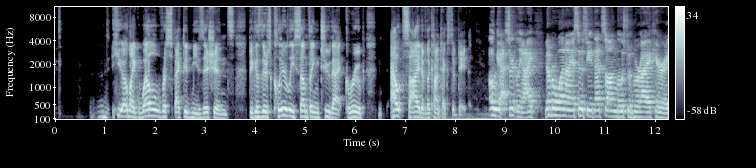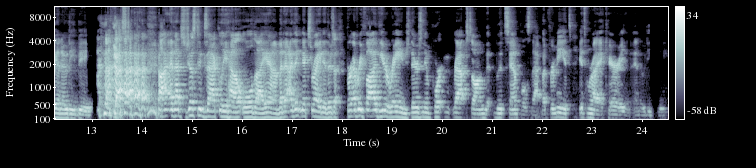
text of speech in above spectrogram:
like well respected musicians because there's clearly something to that group outside of the context of David. Oh yeah, certainly. I number one, I associate that song most with Mariah Carey and ODB. Yes. I, that's just exactly how old I am. But I think Nick's right. There's a for every five year range, there's an important rap song that, that samples that. But for me, it's it's Mariah Carey and, and ODB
